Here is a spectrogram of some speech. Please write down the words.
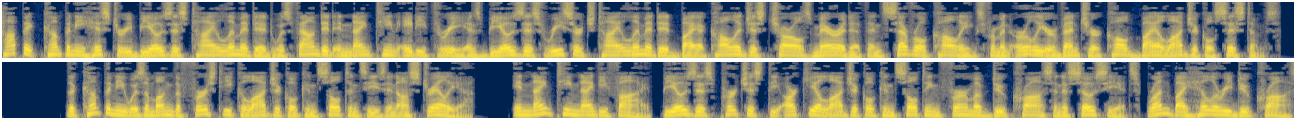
Topic company history Biosis Pty Limited was founded in 1983 as Biosis Research Pty Limited by ecologist Charles Meredith and several colleagues from an earlier venture called Biological Systems. The company was among the first ecological consultancies in Australia. In 1995, Biosis purchased the archaeological consulting firm of Du Cros and Associates, run by Hilary Du Cros,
